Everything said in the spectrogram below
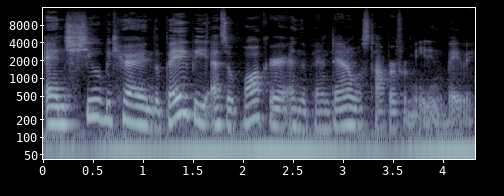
and she would be carrying the baby as a walker, and the bandana will stop her from eating the baby.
